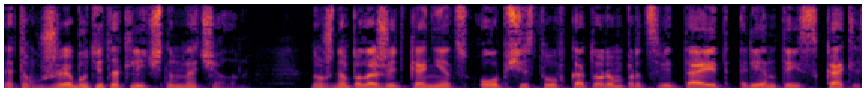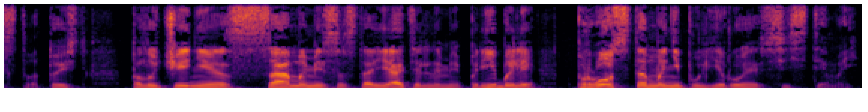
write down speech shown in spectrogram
это уже будет отличным началом. Нужно положить конец обществу, в котором процветает рентоискательство, то есть получение самыми состоятельными прибыли, просто манипулируя системой.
